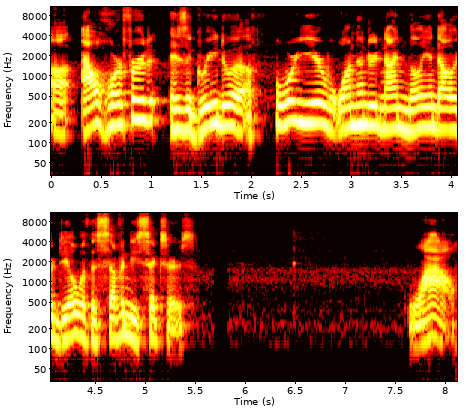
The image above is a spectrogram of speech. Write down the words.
Uh, Al Horford has agreed to a, one hundred nine million dollar deal with the 76ers. Wow.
